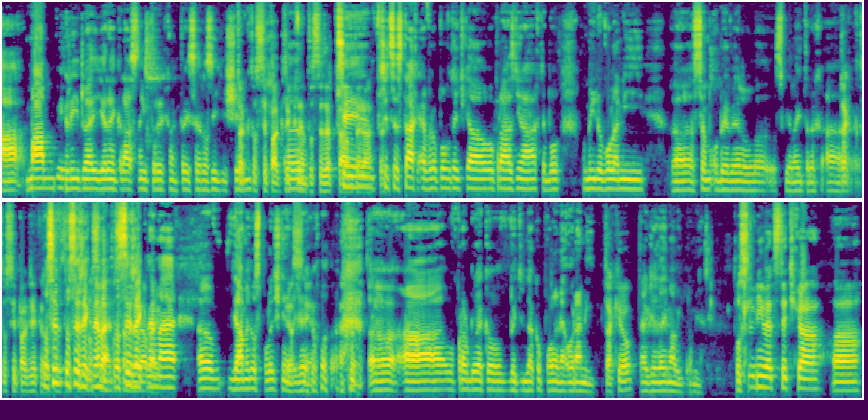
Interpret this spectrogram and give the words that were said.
a mám vyhlídle jeden krásný trh, na který se hrozně těším. tak to si pak řekneme, to se zeptám. při, teda. při cestách Evropou teďka o prázdninách nebo o mý dovolený uh, jsem objevil skvělý trh. A Tak to si pak řekneme. to si, to si řekneme, to, jsem si zvědavej. řekneme, uh, děláme to společně. Takže jako, uh, a opravdu jako vidím to jako pole neoraný, Tak jo. takže zajímavý pro mě. Poslední věc teďka. Uh,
